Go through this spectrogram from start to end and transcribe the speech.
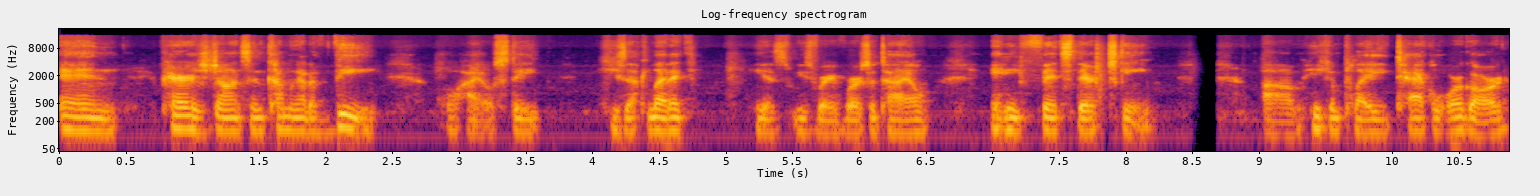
And Paris Johnson coming out of the Ohio State, he's athletic, he has he's very versatile, and he fits their scheme. Um, he can play tackle or guard.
